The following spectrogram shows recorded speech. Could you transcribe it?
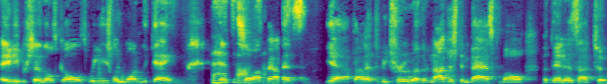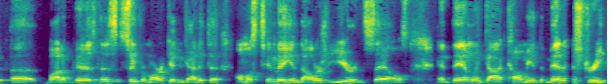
80% of those goals, we usually won the game. That's and so awesome. I found that yeah, I found that to be true, whether not just in basketball, but then as I took uh, bought a business, a supermarket, and got it to almost ten million dollars a year in sales, and then when God called me into ministry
